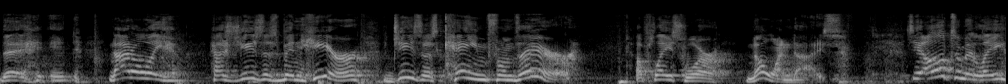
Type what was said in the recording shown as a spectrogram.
That it, not only has Jesus been here, Jesus came from there, a place where no one dies. See, ultimately,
